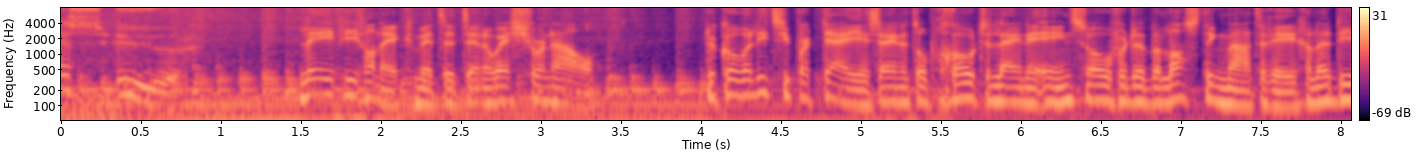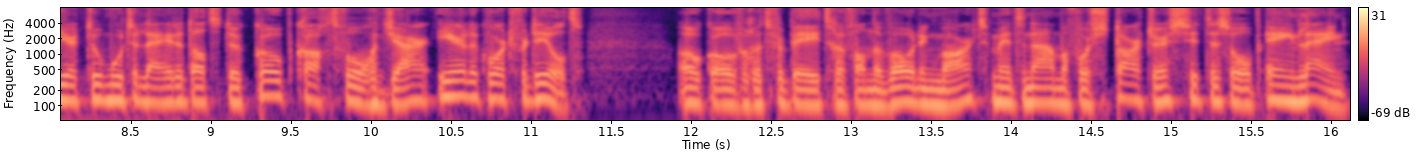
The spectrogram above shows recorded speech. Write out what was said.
Zes uur. Levi van Eck met het NOS-journaal. De coalitiepartijen zijn het op grote lijnen eens over de belastingmaatregelen... die ertoe moeten leiden dat de koopkracht volgend jaar eerlijk wordt verdeeld. Ook over het verbeteren van de woningmarkt, met name voor starters... zitten ze op één lijn.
